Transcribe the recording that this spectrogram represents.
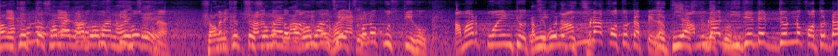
সংক্ষিপ্ত সময় লাভবান হয়েছে। না। সংক্ষিপ্ত মানে সময় লাভবান হয়েছে। এখনও কুস্তি হোক আমার পয়েন্ট হচ্ছে আমরা কতটা পেলাম? আমরা নিজেদের জন্য কতটা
